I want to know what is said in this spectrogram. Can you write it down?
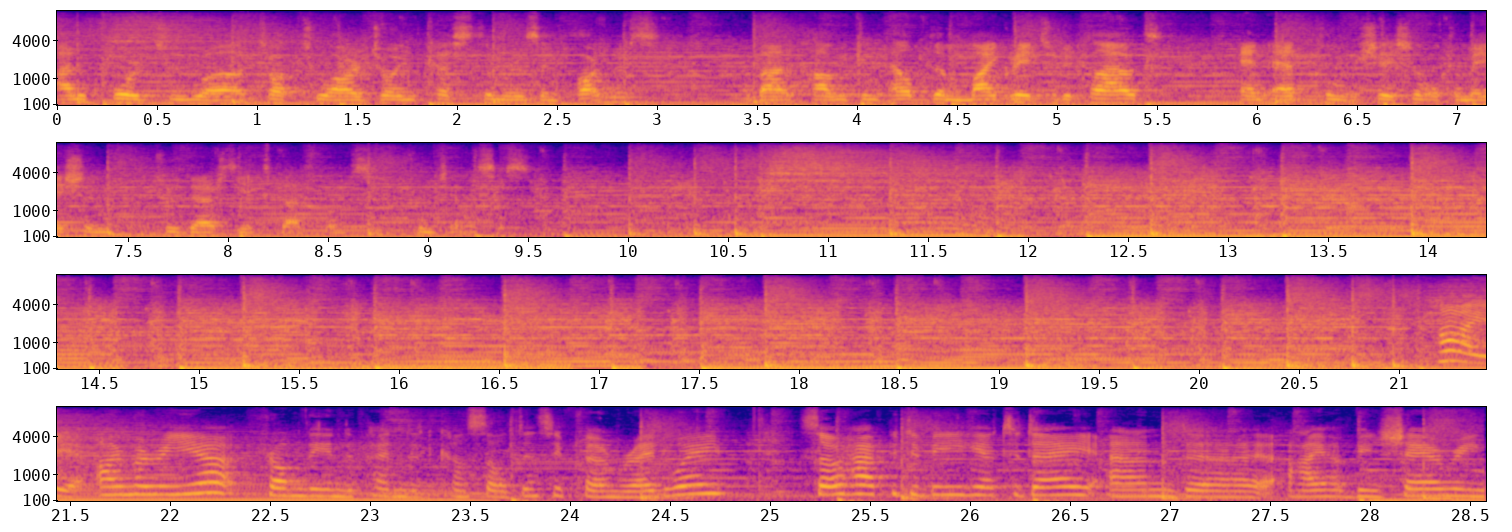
I look forward to uh, talk to our joint customers and partners about how we can help them migrate to the cloud and add conversational automation to their CX platforms from Genesys. Maria from the independent consultancy firm Redway. So happy to be here today and uh, I have been sharing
